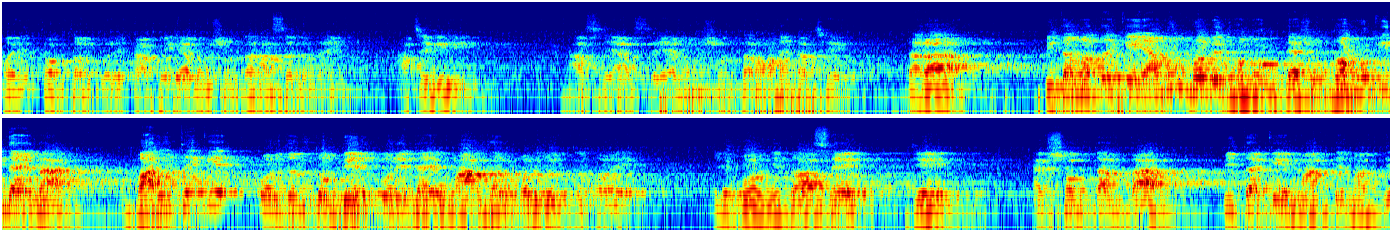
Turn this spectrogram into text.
ভয়ে থরথর করে কাঁপে। এমন সন্তান আছে না নাই? আছে কি? আছে আছে। এমন সন্তান অনেক আছে। তারা পিতামাতাকে এমন ভাবে ধমক দেয়, শুধু ধমকই দেয় না বাড়ি থেকে পর্যন্ত বের করে দেয়, মারধর পর্যন্ত করে। এটা বর্ণিত আছে যে এক সন্তান তার পিতাকে মারতে মারতে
